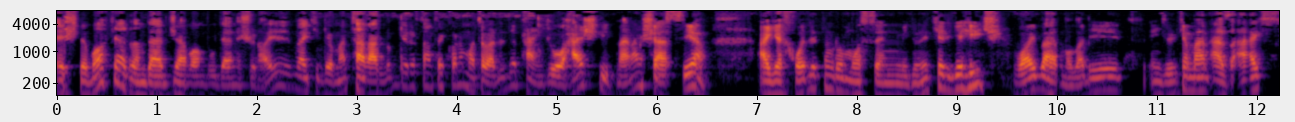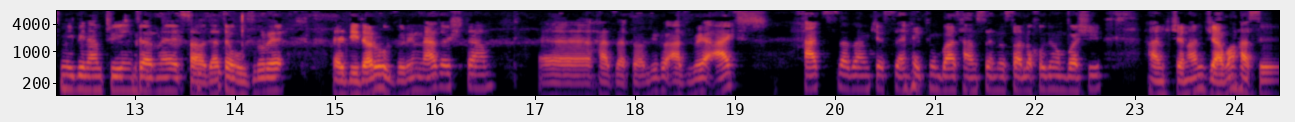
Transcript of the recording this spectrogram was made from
اشتباه کردم در جوان بودنشون. های وکیلی من تقلب گرفتم فکر کنم متولد 58 دید. منم 60 ام اگه خودتون رو مسن می‌دونید که دیگه هیچ. وای بر ما. ولی اینجوری که من از عکس می‌بینم توی اینترنت سعادت حضور دیدار حضوری نداشتم. حضرت علی رو از روی عکس حد زدم که سنتون باید هم سن و سال خودمون باشی همچنان جوان هستی.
